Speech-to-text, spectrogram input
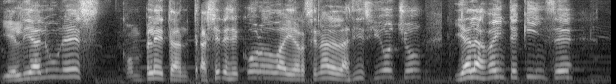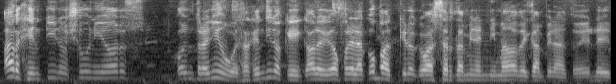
Y el día lunes completan Talleres de Córdoba y Arsenal a las 18 y a las 20.15 Argentinos Juniors contra Newell's. Argentino que ahora que va fuera de la Copa creo que va a ser también animador del campeonato. ¿eh? Le,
